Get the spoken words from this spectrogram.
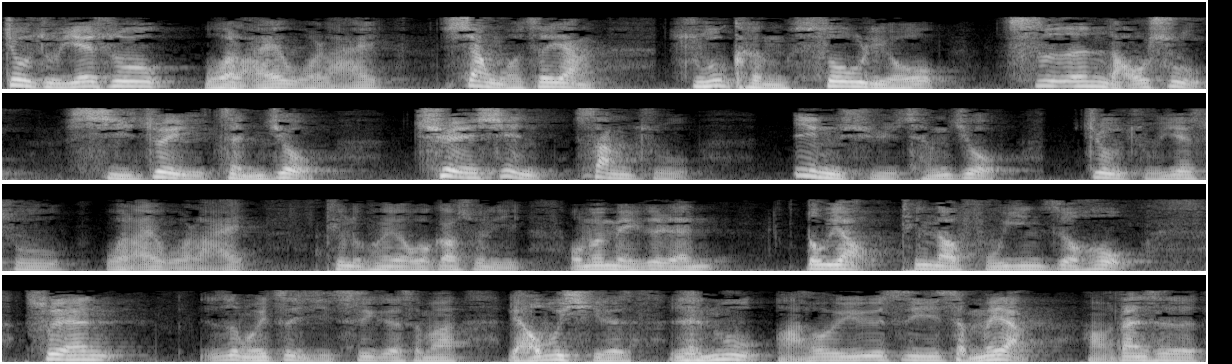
救主耶稣，我来我来，像我这样。主肯收留、施恩饶恕、洗罪拯救，确信上主应许成就救主耶稣，我来我来。听众朋友，我告诉你，我们每个人都要听到福音之后，虽然认为自己是一个什么了不起的人物啊，或以为自己怎么样啊，但是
